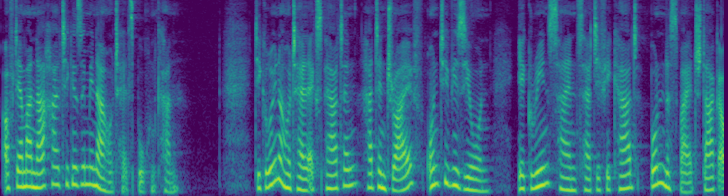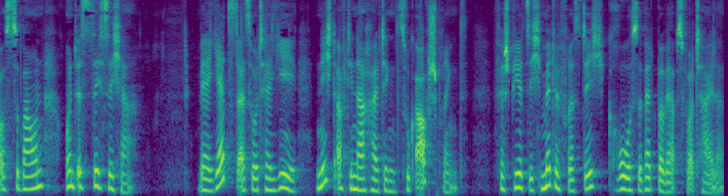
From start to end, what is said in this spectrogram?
auf der man nachhaltige Seminarhotels buchen kann. Die grüne Hotelexpertin hat den Drive und die Vision, ihr Green Sign Zertifikat bundesweit stark auszubauen und ist sich sicher, Wer jetzt als Hotelier nicht auf den nachhaltigen Zug aufspringt, verspielt sich mittelfristig große Wettbewerbsvorteile.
